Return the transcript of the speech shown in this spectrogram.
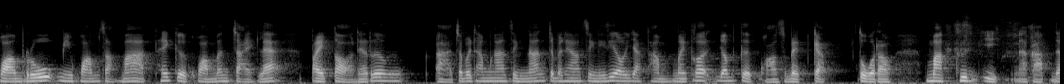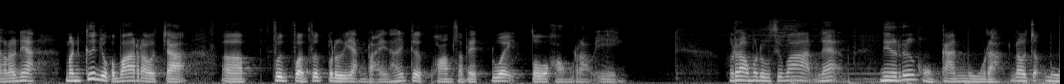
ความรู้มีความสามารถให้เกิดความมั่นใจและไปต่อในเรื่องอาจจะไปทำงานสิ่งนั้นจะไปทำสิ่งนี้ที่เราอยากทำมันก็ย่อมเกิดความสำเร็จกับตัวเรามากขึ้นอีกนะครับดังนั้นเนี่ยมันขึ้นอยู่กับว่าเราจะฝึกฝนฝึกปรืออย่างไรให้เกิดความสำเร็จด้วยตัวของเราเอง เรามาดูซิว่าและในเรื่องของการมูล่ะเราจะมู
